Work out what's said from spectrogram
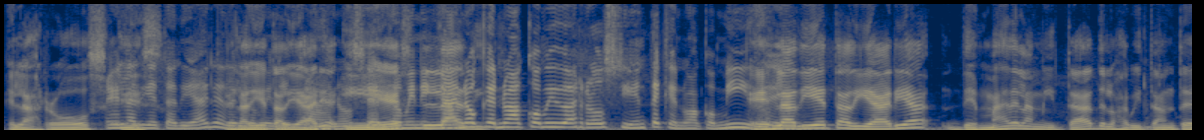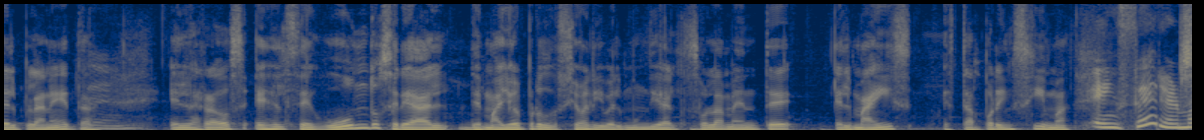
El arroz Es la dieta diaria es la dieta diaria O y sea, el dominicano la que no ha comido arroz siente que no ha comido. es la dieta diaria de más de la mitad de los habitantes del planeta. El arroz es el segundo cereal de mayor producción a nivel mundial. Solamente el maíz está por encima. ¿En serio, el maíz?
